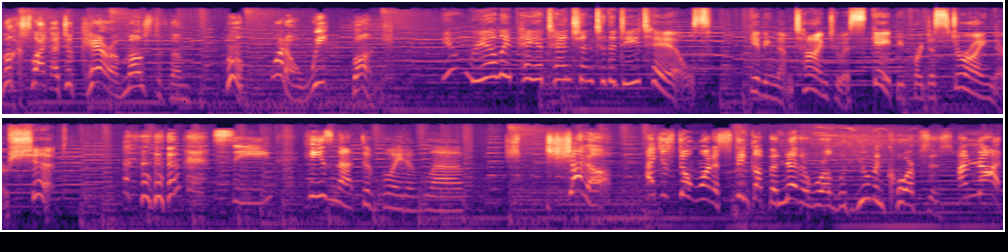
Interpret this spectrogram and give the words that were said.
Looks like I took care of most of them. Huh, what a weak bunch. You really pay attention to the details, giving them time to escape before destroying their ship. See, he's not devoid of love. Sh- shut up! I just don't want to stink up the netherworld with human corpses. I'm not.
